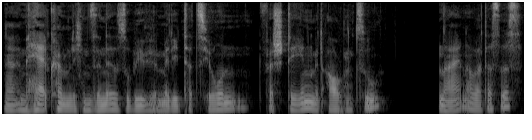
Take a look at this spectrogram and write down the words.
Ja, Im herkömmlichen Sinne, so wie wir Meditation verstehen, mit Augen zu. Nein, aber das ist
